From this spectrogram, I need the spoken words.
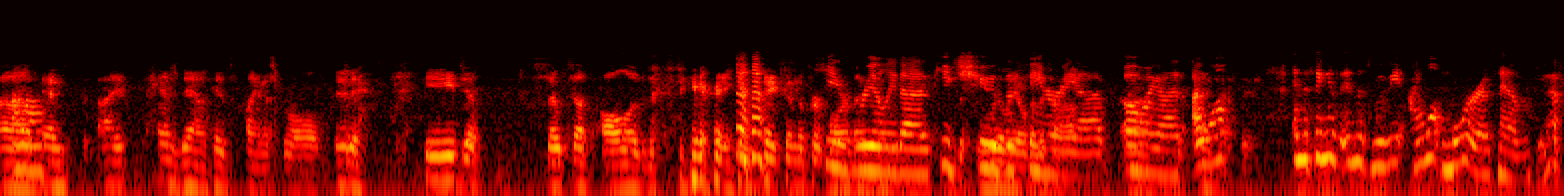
Um, Oh. And I, hands down, his finest role. It is. He just soaks up all of the scenery and takes in the He performance. really does. He chews really the over the scenery up. Oh Uh, my god. I want Fantastic. And the thing is in this movie, I want more of him. Yes,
